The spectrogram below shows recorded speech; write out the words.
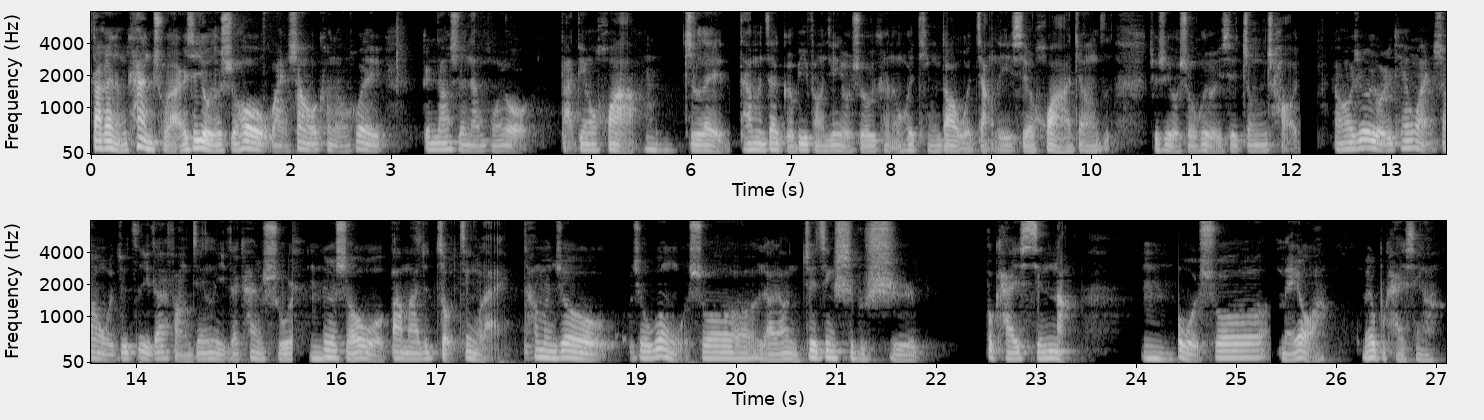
大概能看出来，而且有的时候晚上我可能会跟当时的男朋友打电话嗯之类的，他们在隔壁房间有时候可能会听到我讲的一些话，这样子就是有时候会有一些争吵。然后就有一天晚上，我就自己在房间里在看书，嗯那个时候我爸妈就走进来，他们就就问我说：“聊聊，你最近是不是不开心呐、嗯我说没有啊，没有不开心啊，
